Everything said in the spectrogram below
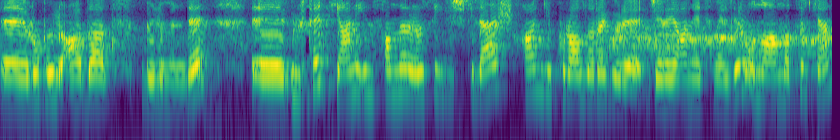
E, Rubul Adat bölümünde. E, ülfet yani insanlar arası ilişkiler hangi kurallara göre cereyan etmelidir onu anlatırken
